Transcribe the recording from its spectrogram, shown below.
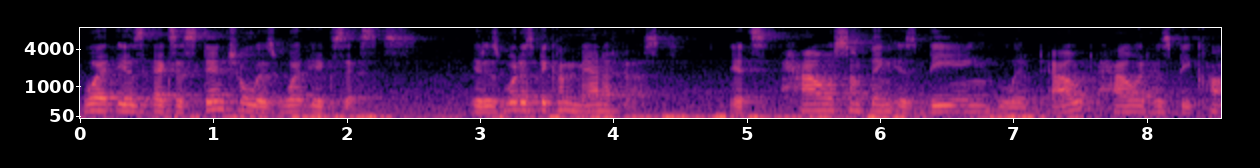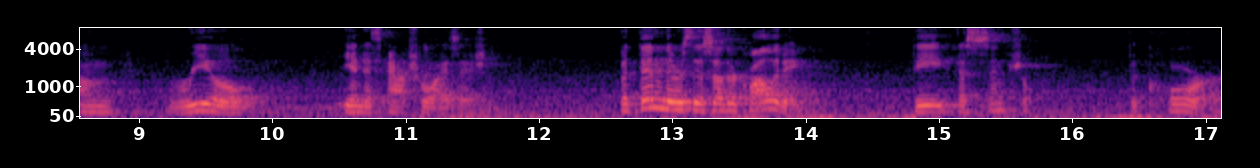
what is existential is what exists. It is what has become manifest. It's how something is being lived out, how it has become real in its actualization. But then there's this other quality, the essential, the core.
